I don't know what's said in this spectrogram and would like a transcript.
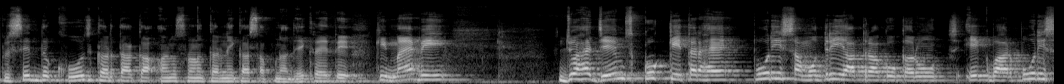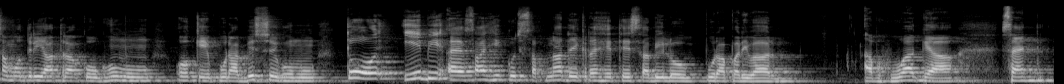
प्रसिद्ध खोजकर्ता का अनुसरण करने का सपना देख रहे थे कि मैं भी जो है जेम्स कुक की तरह पूरी समुद्री यात्रा को करूँ, एक बार पूरी समुद्री यात्रा को घूमूं, ओके, पूरा विश्व घूमूं। तो ये भी ऐसा ही कुछ सपना देख रहे थे सभी लोग, पूरा परिवार। अब हुआ क्या? सैंत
